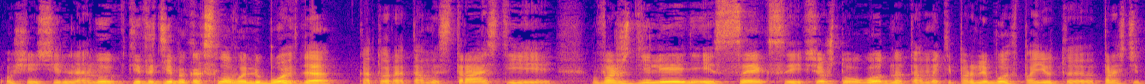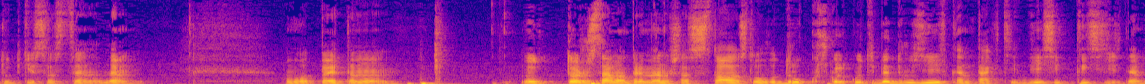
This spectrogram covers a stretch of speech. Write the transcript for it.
очень сильная. Ну, где-то типа как слово любовь, да, которая там и страсть, и вожделение, и секс, и все что угодно там эти про любовь поют э, проститутки со сцены, да. Вот, поэтому, ну, то же самое примерно сейчас стало слово друг. Сколько у тебя друзей ВКонтакте? 10 тысяч, да?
